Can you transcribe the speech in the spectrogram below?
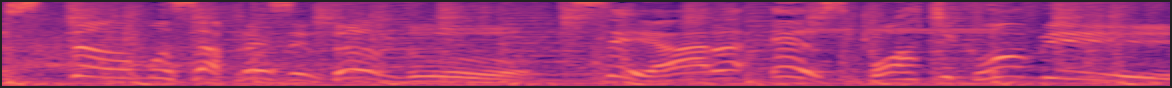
Estamos apresentando Seara Esporte Clube.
